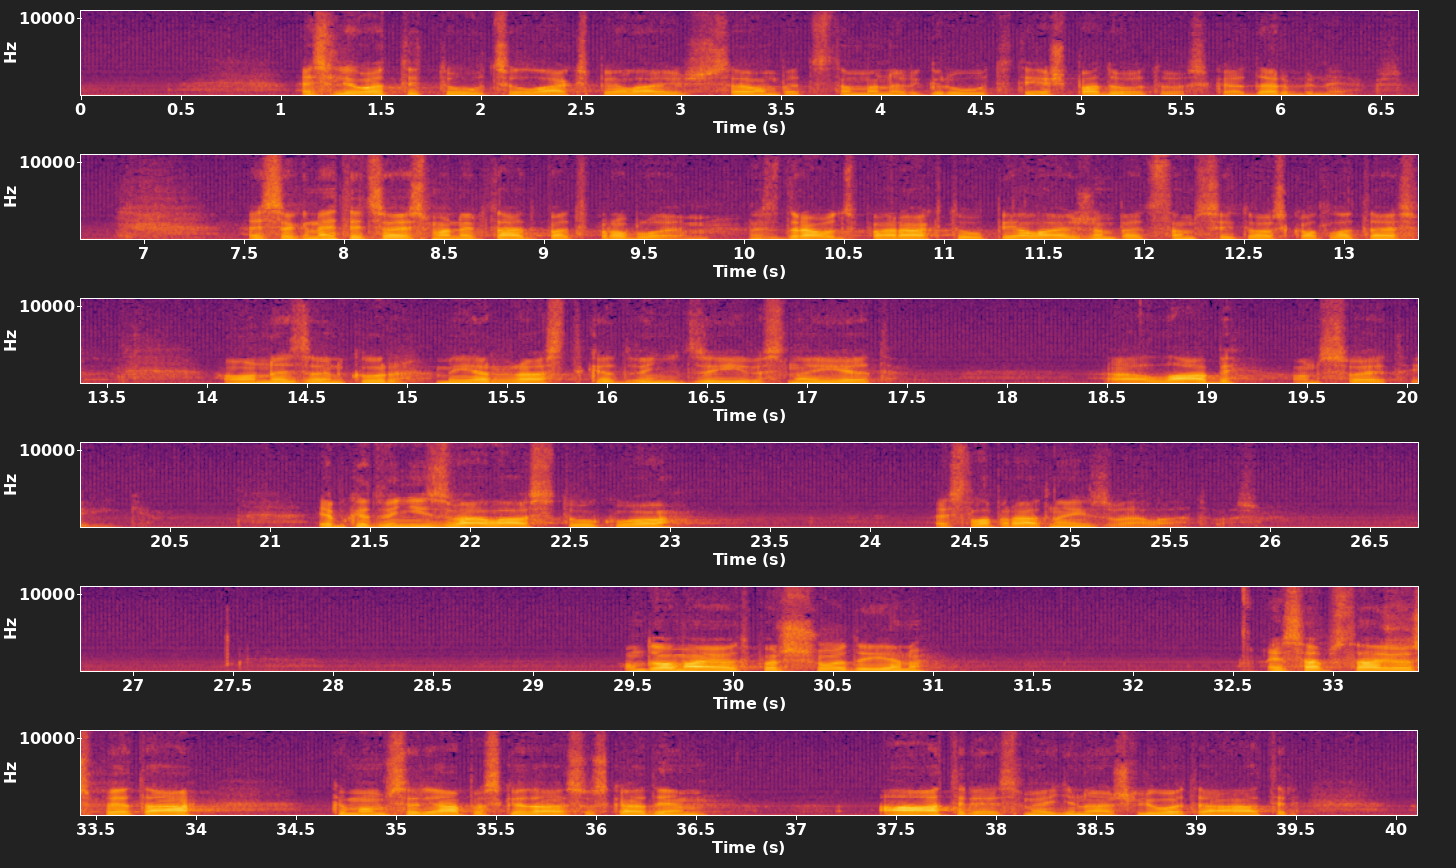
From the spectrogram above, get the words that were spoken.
Es ļoti tuvu cilvēku pielāgošu sev, un pēc tam man ir grūti tieši padotos kā darbinieks. Es saku, neticēs, man ir tāda pati problēma. Es draudzes pārāk tuvu pielāgošu, un pēc tam sitos kotletēs, un nezinu, kur mieru rast, kad viņu dzīves neiet labi un svētīgi. Jeb kad viņi izvēlās to, ko es labprāt neizvēlētos. Un domājot par šodienu, es apstājos pie tā, ka mums ir jāpaskatās uz kādiem ātriem, es mēģināšu ļoti ātri,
